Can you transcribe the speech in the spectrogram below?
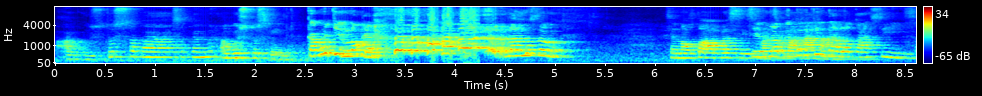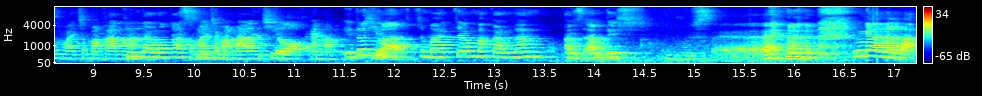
Agustus apa September? Agustus kayaknya. kamu cinlok ya langsung Cinlok tuh apa sih? Semacam itu makanan. cinta lokasi. Semacam makanan. Cinta lokasi. semacam makanan cilok enak. Itu cilok. sema- semacam makanan artis-artis. Buset. Enggak enggak enggak.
